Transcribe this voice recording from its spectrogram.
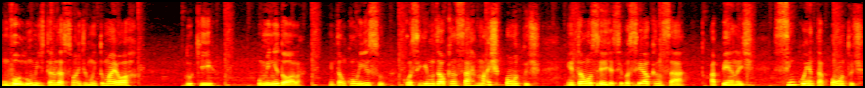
um volume de transações muito maior do que o mini dólar. Então, com isso, conseguimos alcançar mais pontos. Então, ou seja, se você alcançar apenas 50 pontos,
